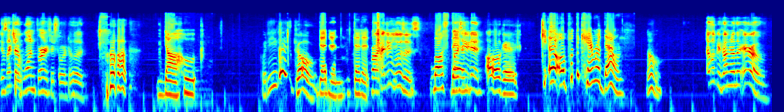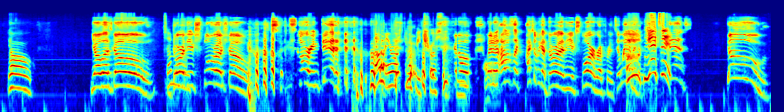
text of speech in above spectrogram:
It's like that one furniture store in the hood. Nah, who? Where do you guys go? Dead end. Dead end. Bro, how'd you lose this? Lost Oh, I see you them. did. Oh, okay. Ki- uh, oh, put the camera down. No. Hey, look, we found another arrow. Yo. Yo, let's go! Some Dora arrows, the Explorer show! Starring Dan! some arrows can't be trusted. Yo, wait a minute, I was like, actually, we got Dora the Explorer reference. And wait a Oh, minute. the exit! Dance! Yo!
